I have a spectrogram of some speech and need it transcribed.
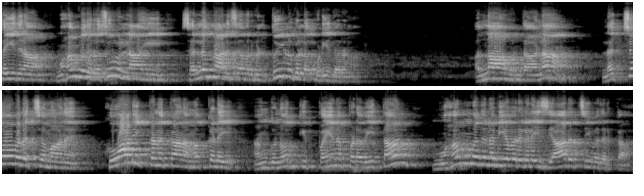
செய்தினா முகமது ரசூலுல்லாஹி சல்லல்லாஹு அவர்கள் துயில் கொள்ளக்கூடிய தர்கா. அல்லாஹு தாலா லட்சோப லட்சமான கோடிக்கணக்கான மக்களை அங்கு நோக்கி பயணப்பட வைத்தான் முகம்மது நபி அவர்களை ஜியாரத் செய்வதற்காக.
